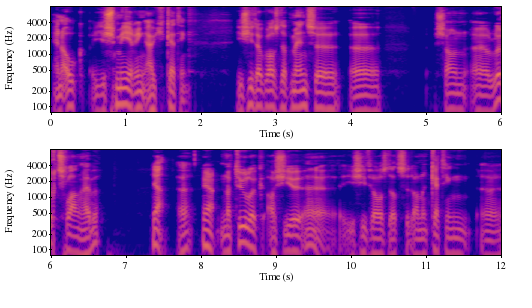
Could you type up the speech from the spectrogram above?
En ook je smering uit je ketting. Je ziet ook wel eens dat mensen eh, zo'n eh, luchtslang hebben. Ja. Ja. Natuurlijk, als je, eh, je ziet wel eens dat ze dan een ketting eh,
